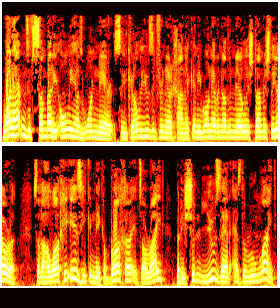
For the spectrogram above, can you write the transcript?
What happens if somebody only has one ner, so he can only use it for ner Chanukah, and he won't have another ner lishtamish liyora? So the halacha is he can make a bracha, it's all right, but he shouldn't use that as the room light.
